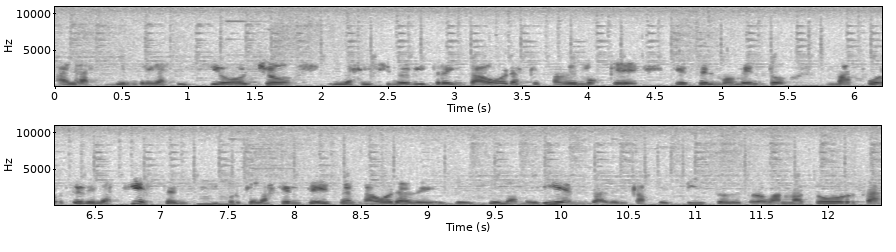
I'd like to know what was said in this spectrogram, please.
A las, entre las 18 y las 19 y 30 horas, que sabemos que, es el momento más fuerte de la fiesta en sí, porque la gente esa es la hora de la merienda, del cafecito, de probar la torta,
